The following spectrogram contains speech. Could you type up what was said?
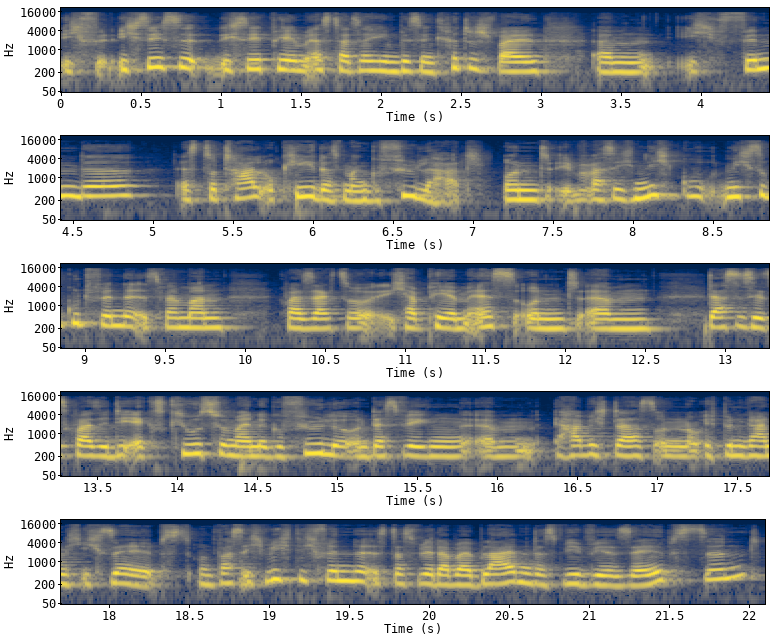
ich, ich sehe ich seh PMS tatsächlich ein bisschen kritisch, weil ähm, ich finde, es total okay, dass man Gefühle hat. Und was ich nicht, gut, nicht so gut finde, ist, wenn man quasi sagt so, ich habe PMS und ähm, das ist jetzt quasi die Excuse für meine Gefühle und deswegen ähm, habe ich das und ich bin gar nicht ich selbst. Und was ich wichtig finde, ist, dass wir dabei bleiben, dass wir wir selbst sind.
